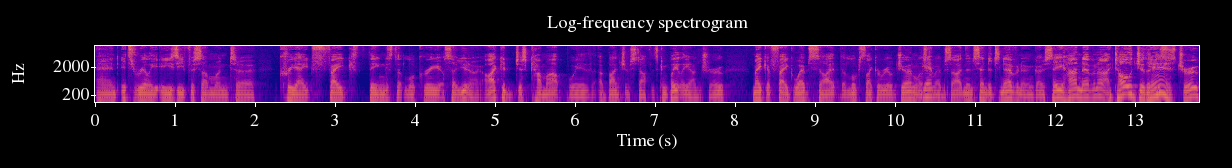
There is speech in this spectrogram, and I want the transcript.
and it's really easy for someone to create fake things that look real. So, you know, I could just come up with a bunch of stuff that's completely untrue. Make a fake website that looks like a real journalist Yep. website, and then send it to Nevena and go, "See, huh, Nevena? I told you that this is true."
